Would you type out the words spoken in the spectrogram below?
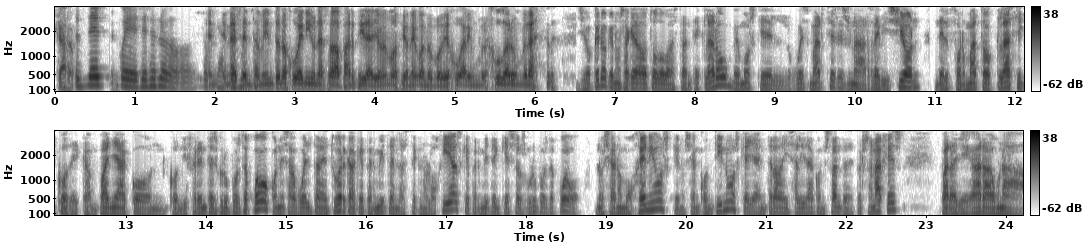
Claro. Entonces, pues eso es lo, lo que En, en asentamiento no jugué ni una sola partida. Yo me emocioné cuando podía jugar, un- jugar un Brad. Yo creo que nos ha quedado todo bastante claro. Vemos que el West Marches es una revisión del formato clásico de campaña con, con diferentes grupos de juego, con esa vuelta de tuerca que permiten las tecnologías, que permiten que esos grupos de juego no sean homogéneos, que no sean continuos, que haya entrada y salida constante de personajes para llegar a una,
